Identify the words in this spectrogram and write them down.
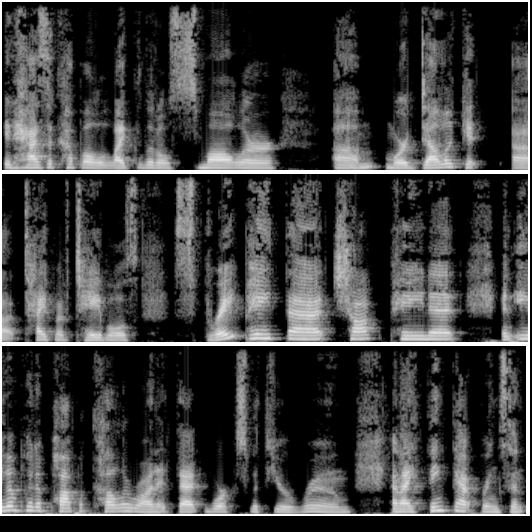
it has a couple like little smaller, um, more delicate uh, type of tables, spray paint that, chalk paint it, and even put a pop of color on it that works with your room. And I think that brings an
